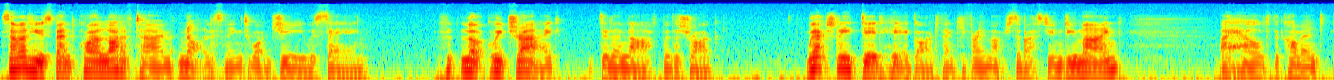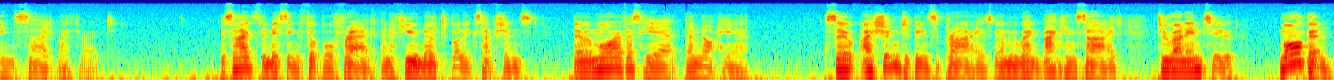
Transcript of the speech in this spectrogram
Some of you spent quite a lot of time not listening to what G was saying. Look, we tried, Dylan laughed with a shrug. We actually did hear God, thank you very much, Sebastian. Do you mind? I held the comment inside my throat. Besides the missing football Fred and a few notable exceptions, there were more of us here than not here. So I shouldn't have been surprised when we went back inside to run into Morgan!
